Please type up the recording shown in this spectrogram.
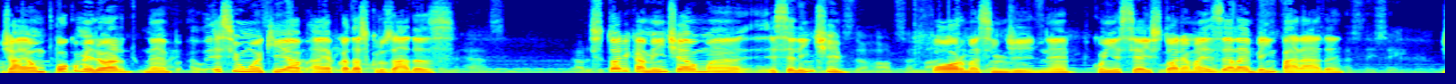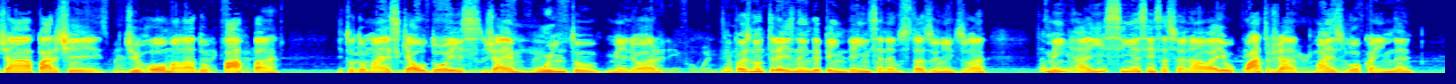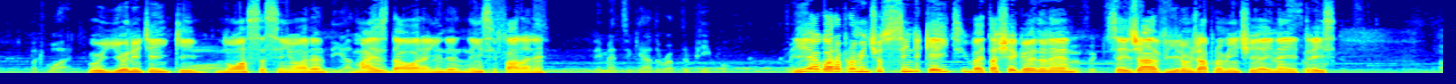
Já é um pouco melhor, né? Esse 1 um aqui, a, a época das cruzadas, historicamente é uma excelente forma assim de né, conhecer a história, mas ela é bem parada. Já a parte de Roma lá do Papa e tudo mais, que é o 2, já é muito melhor. Depois no 3, na independência né, dos Estados Unidos lá, também, aí sim é sensacional. Aí o 4 já é mais louco ainda. O Unity, que, nossa senhora, mais da hora ainda, nem se fala, né? E agora provavelmente o Syndicate vai estar tá chegando, né? Vocês já viram já provavelmente aí na E3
